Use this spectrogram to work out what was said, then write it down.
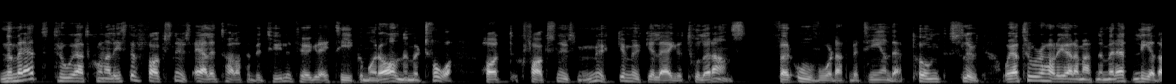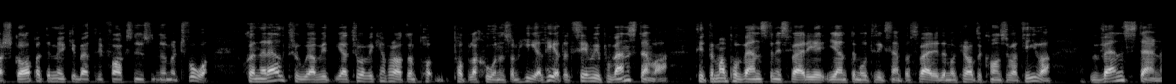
Nummer ett tror jag att journalister för Fox News ärligt talat har betydligt högre etik och moral. Nummer två har Fox News mycket, mycket lägre tolerans för ovårdat beteende. Punkt slut. Och jag tror det har att göra med att nummer ett, ledarskapet är mycket bättre i Fox News. Och nummer två, generellt tror jag, jag tror vi kan prata om populationen som helhet. Det ser vi på vänstern. Va? Tittar man på vänstern i Sverige gentemot till exempel Sverigedemokrater och konservativa. Vänstern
